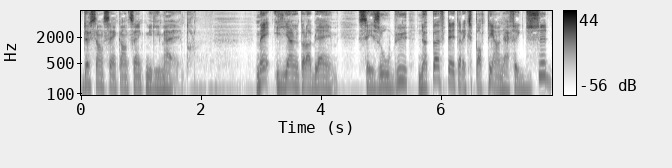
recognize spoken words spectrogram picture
de 155 mm. Mais il y a un problème. Ces obus ne peuvent être exportés en Afrique du Sud.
